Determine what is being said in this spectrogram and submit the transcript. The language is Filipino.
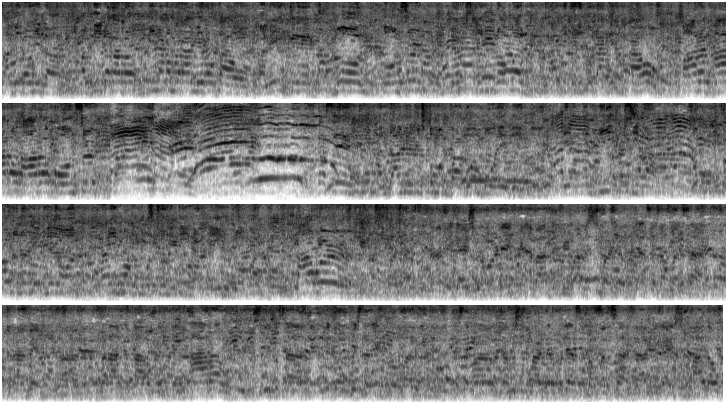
sabi raw nila, ang pinaka raw, pinakamarami raw tao, palengke, mall, concert, pero sa Global, grabe ganito lagi ang tao. Parang araw-araw concert. Kasi ang daming gusto magbago ang partner sa ibang bansa. Sabi guys, malaw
